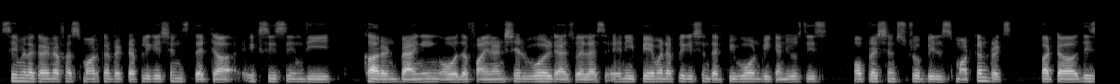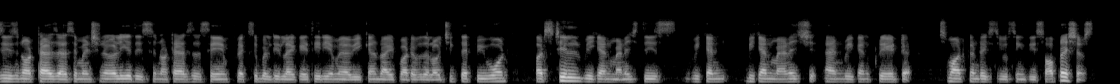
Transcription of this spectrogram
similar kind of a smart contract applications that uh, exist in the current banking or the financial world as well as any payment application that we want we can use these operations to build smart contracts. But uh, this is not as as i mentioned earlier this is not as the same flexibility like ethereum where we can write whatever the logic that we want but still we can manage this we can we can manage and we can create smart contracts using these operations.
